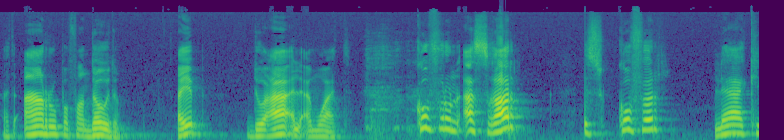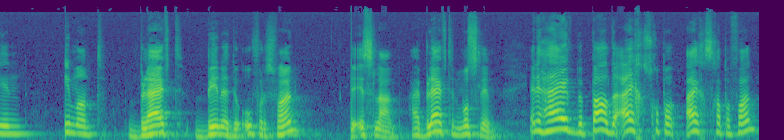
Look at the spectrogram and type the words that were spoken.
Het aanroepen van doden. Ayib, dua al-amwat. Kufr al-asghar is kufr, lakin iemand blijft binnen de oevers van de islam. Hij blijft een moslim. En hij heeft bepaalde eigenschappen, eigenschappen van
